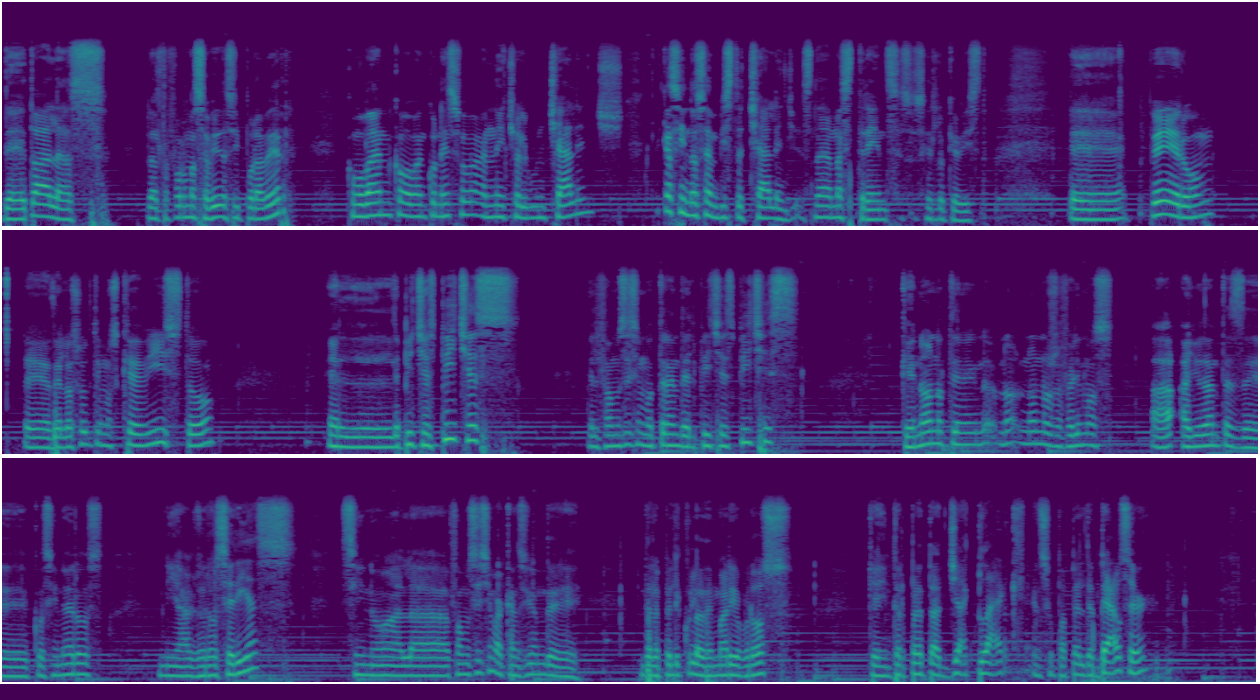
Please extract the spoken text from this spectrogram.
de todas las plataformas sabidas y por haber? ¿Cómo van? ¿Cómo van con eso? ¿Han hecho algún challenge? Casi no se han visto challenges, nada más trends, eso sí es lo que he visto. Eh, pero eh, de los últimos que he visto, el de Piches Piches, el famosísimo tren del Piches Piches, que no, no, tiene, no, no nos referimos a ayudantes de cocineros ni a groserías, sino a la famosísima canción de, de la película de Mario Bros que interpreta Jack Black en su papel de Bowser.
